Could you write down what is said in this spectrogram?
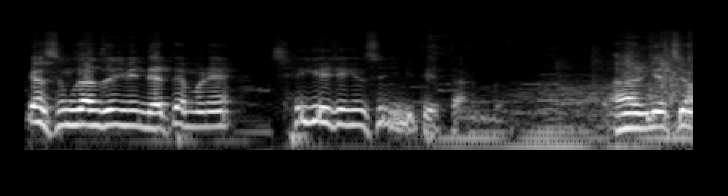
그러니까 승산 스님이 내 때문에 세계적인 스님이 됐다는 거. 알겠죠?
